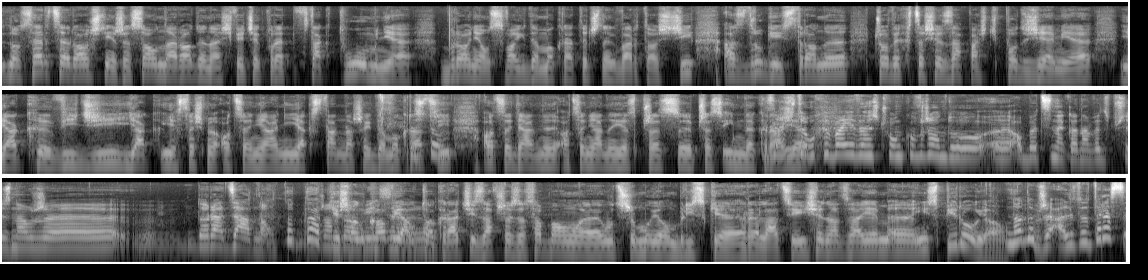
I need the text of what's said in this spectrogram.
y, no serce rośnie, że są narody na świecie, które tak tłumnie bronią swoich demokratycznych wartości, a z drugiej strony człowiek chce się zapaść pod ziemię, jak widzi, jak jesteśmy oceniani, jak stan naszej demokracji oceniany, oceniany jest przez, przez inne kraje. Zresztą chyba jeden z członków rządu e, obecnego nawet przyznał, że doradzano. No tak, kieszonkowi autokraci zawsze ze sobą e, utrzymują bliskie relacje i się nawzajem e, inspirują. No dobrze, ale to teraz,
